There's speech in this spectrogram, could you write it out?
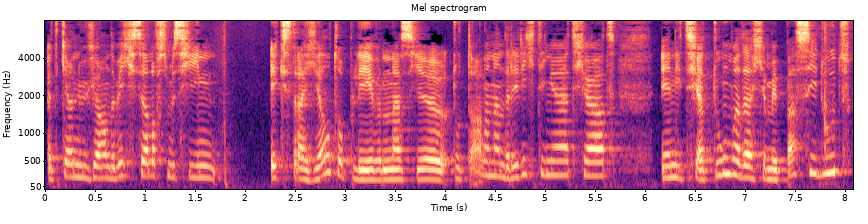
het kan u gaandeweg zelfs misschien extra geld opleveren als je totaal een andere richting uitgaat en iets gaat doen wat je met passie doet,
